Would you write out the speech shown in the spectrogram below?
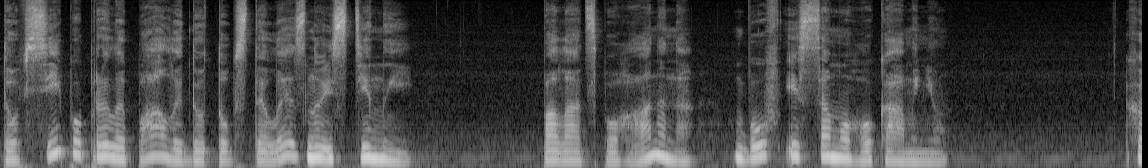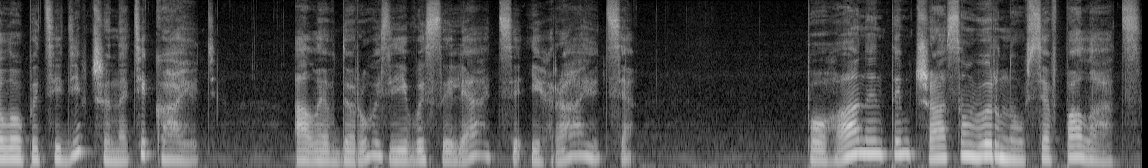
то всі поприлипали до товстелезної стіни. Палац поганина був із самого каменю. Хлопець і дівчина тікають, але в дорозі й веселяться і граються. Поганин тим часом вернувся в палац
